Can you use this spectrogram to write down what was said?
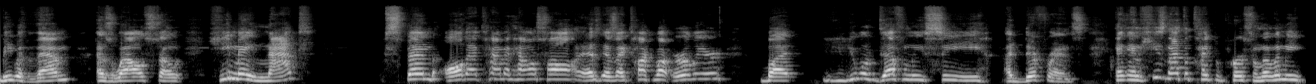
be with them as well. So he may not spend all that time at Halas Hall as, as I talked about earlier, but you will definitely see a difference. And, and he's not the type of person. Let, let me,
